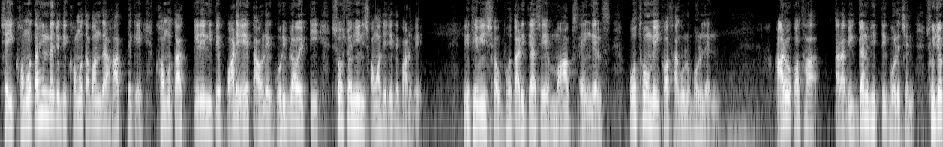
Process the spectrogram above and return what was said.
সেই ক্ষমতাহীনরা যদি ক্ষমতাবানদের হাত থেকে ক্ষমতা কেড়ে নিতে পারে, তাহলে গরিবরাও একটি শোষণহীন সমাজে যেতে পারবে। পৃথিবীর সভ্যতার ইতিহাসে মার্কস অ্যাঙ্গেলস প্রথম এই কথাগুলো বললেন। আরও কথা তারা বিজ্ঞান ভিত্তিক বলেছেন। সুযোগ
